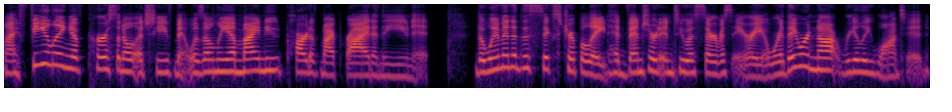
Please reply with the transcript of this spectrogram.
My feeling of personal achievement was only a minute part of my pride in the unit. The women of the 6888 had ventured into a service area where they were not really wanted.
